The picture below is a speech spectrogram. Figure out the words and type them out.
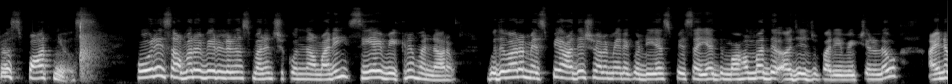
to spot news police అమరవీరులను స్మరించుకుందామని సిఐ విక్రమ్ అన్నారు. బుధవారం ఎస్పీ ఆదేశాల మేరకు డిఎస్పీ సయ్యద్ మహమ్మద్ అజీజ్ పర్యవేక్షణలో ఆయన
